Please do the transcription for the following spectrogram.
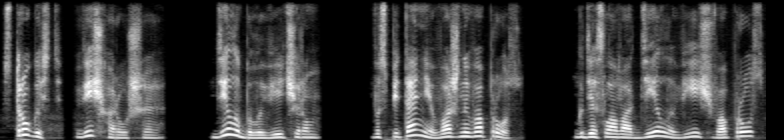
Строгость – вещь хорошая. Дело было вечером. Воспитание – важный вопрос. Где слова «дело», «вещь», «вопрос»,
